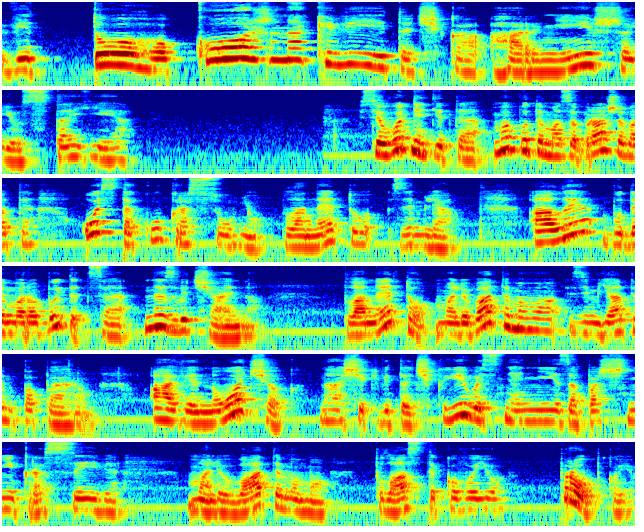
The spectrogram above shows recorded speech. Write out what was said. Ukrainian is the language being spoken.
Від того кожна квіточка гарнішою стає. Сьогодні, діти, ми будемо зображувати ось таку красуню планету Земля. Але будемо робити це незвичайно. Планету малюватимемо зім'ятим папером, а віночок, наші квіточки весняні, запашні, красиві, малюватимемо пластиковою пробкою.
